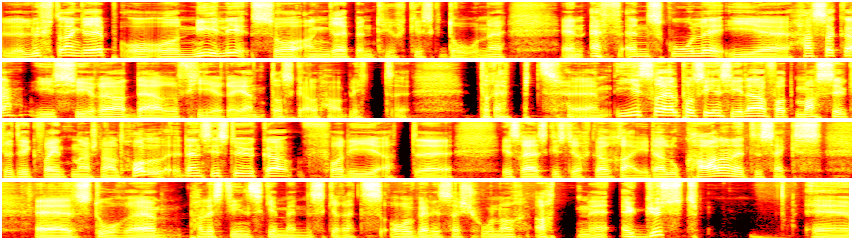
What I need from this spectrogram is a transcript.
luftangrep, og, og, nylig så angrep en tyrkisk drone en FN-skole i uh, Hasaka i Syria, der fire jenter skal ha blitt uh, drept. Uh, Israel på sin side har fått massiv kritikk fra internasjonalt hold den siste uka, fordi at israelske styrker raida lokalene til seks store palestinske menneskerettsorganisasjoner 18. august eh,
